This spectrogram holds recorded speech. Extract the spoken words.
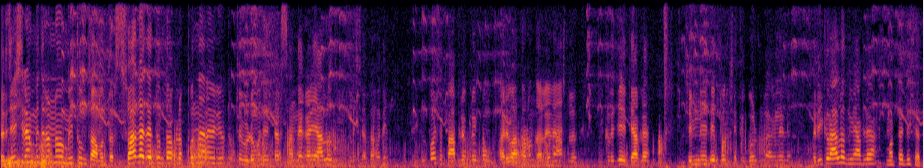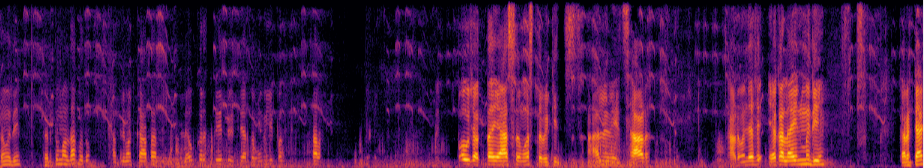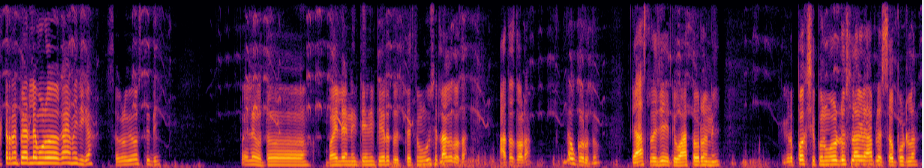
तर जय श्रीराम मित्रांनो मी तुमचा तर स्वागत आहे तुमचं आपलं पुन्हा नवीन युट्यूबच्या व्हिडिओमध्ये तर संध्याकाळी आलो इकडे शेतामध्ये. इकडे पाहू शकता आपल्याकडे एकदम भारी वातावरण झालेलं असलं इकडे जे ते आपल्या चिमणे ते पक्षी ते गोडून लागलेले तर इकडे आलोच मी आपल्या मक्काच्या शेतामध्ये. तर तुम्हाला दाखवतो आपली मक्का आता लवकरच पेरली होती आता उगली पण चला. पाहू शकता या असं मस्तपैकी आलेले झाड. झाड म्हणजे असे एका लाईनमध्ये कारण ट्रॅक्टरने पेरल्यामुळं काय माहिती का? सगळं व्यवस्थित आहे. पहिलं होतं बैलाने त्याने पेरत होतं त्याच्यामुळे उशीर लागत होता. आता थोडा लवकर होतो. हे असलं जे ते वातावरण आहे. इकडे पक्षी पण ओरडूस लागले आपल्या सपोर्टला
